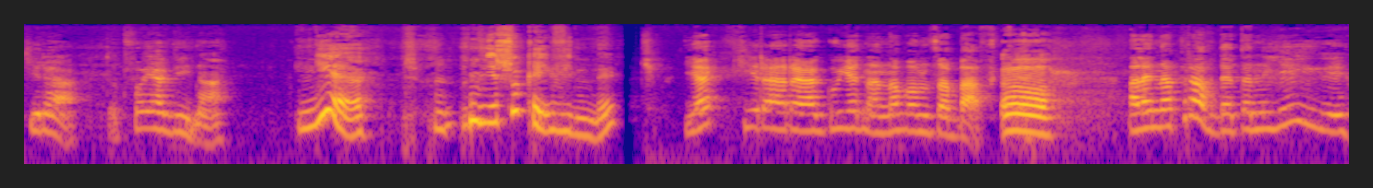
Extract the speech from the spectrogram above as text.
Kira, to twoja wina. Nie, nie szukaj winny. Jak Kira reaguje na nową zabawkę? O, Ale naprawdę, ten jej,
